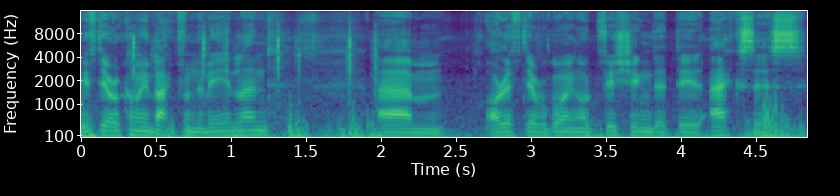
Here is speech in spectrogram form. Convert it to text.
if they were coming back from the mainland um, or if they were going out fishing that they'd access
